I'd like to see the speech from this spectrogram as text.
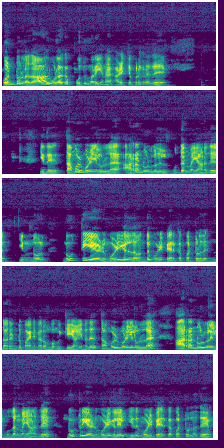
கொண்டுள்ளதால் உலக பொதுமறை என அழைக்கப்படுகிறது. இது தமிழ் மொழியில் உள்ள அறநூல்களில் முதன்மையானது. இந்நூல் நூற்றி ஏழு மொழிகளில் வந்து மொழிபெயர்க்கப்பட்டுள்ளது. இந்த ரெண்டு பாயிண்ட்டுமே ரொம்ப முக்கியம். எனது தமிழ் மொழியில் உள்ள அறநூல்களில் முதன்மையானது நூற்றி ஏழு மொழிகளில் இது மொழிபெயர்க்கப்பட்டுள்ளது.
